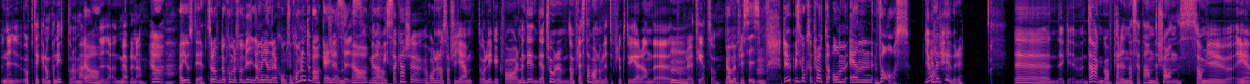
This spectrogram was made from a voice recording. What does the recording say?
ny, upptäcker de på nytt då, de här Ja. nya möblerna. Ja, just det. Så de, de kommer att få vila någon generation, sen kommer de tillbaka igen. Precis, Ja, medan ja. vissa kanske håller någon sorts jämnt och ligger kvar, men det, jag tror de flesta har nog lite fluktuerande popularitet. Så. Ja, men precis. Mm. Du, vi ska också prata om en vas, Ja. eller hur? Eh, Dagg av Karina Zet Andersson, som ju är,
